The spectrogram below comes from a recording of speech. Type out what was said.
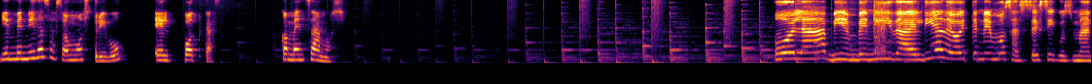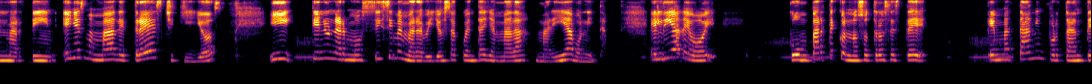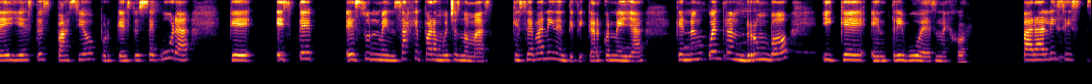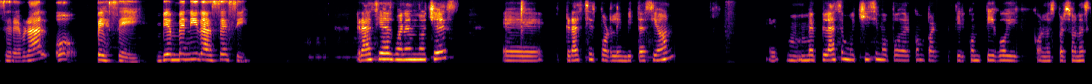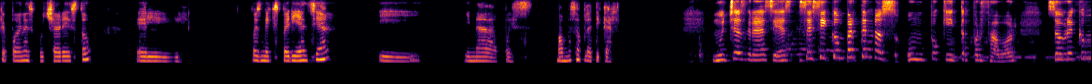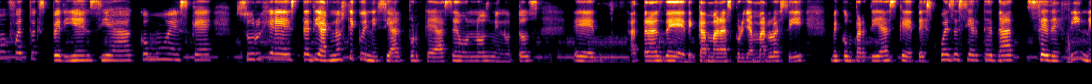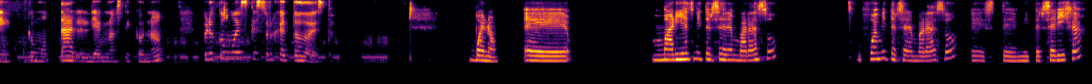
Bienvenidas a Somos Tribu, el podcast. Comenzamos. Hola, bienvenida. El día de hoy tenemos a Ceci Guzmán Martín. Ella es mamá de tres chiquillos y tiene una hermosísima y maravillosa cuenta llamada María Bonita. El día de hoy comparte con nosotros este tema tan importante y este espacio porque estoy segura que este es un mensaje para muchas mamás que se van a identificar con ella, que no encuentran rumbo y que en tribu es mejor. Parálisis cerebral o PCI. Bienvenida, Ceci. Gracias, buenas noches. Eh, gracias por la invitación. Eh, me place muchísimo poder compartir contigo y con las personas que pueden escuchar esto, el, pues mi experiencia y, y nada, pues vamos a platicar. Muchas gracias. Ceci, compártenos un poquito, por favor, sobre cómo fue tu experiencia, cómo es que surge este diagnóstico inicial, porque hace unos minutos eh, atrás de, de, cámaras, por llamarlo así, me compartías que después de cierta edad se define como tal el diagnóstico, ¿no? Pero ¿cómo es que surge todo esto? Bueno, eh, María es mi tercer embarazo, fue mi tercer embarazo, este, mi tercer hija,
